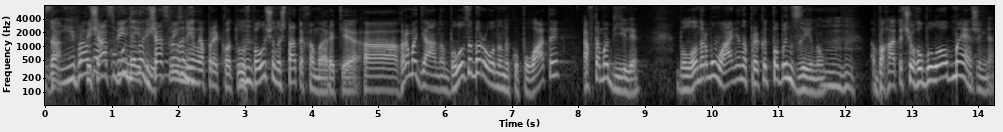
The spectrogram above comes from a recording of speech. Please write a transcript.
старі, правда, під час війни, під час війни, наприклад, у Сполучених Штатах Америки громадянам було заборонено купувати автомобілі. Було нормування, наприклад, по бензину. Багато чого було обмеження.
